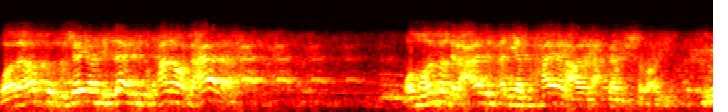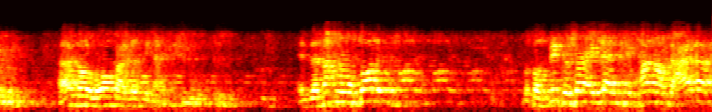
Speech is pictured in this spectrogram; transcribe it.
ولا يسقط شيئا لله سبحانه وتعالى. ومهمة العالم أن يتحايل على الأحكام الشرعية. هذا هو الواقع الذي نعيش فيه. إذا نحن نطالب بتطبيق شرع الله سبحانه وتعالى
